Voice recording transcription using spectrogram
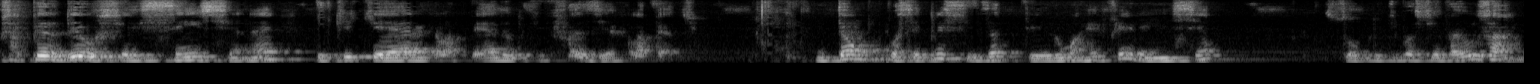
já perdeu-se a essência né, do que, que era aquela pedra, do que, que fazia aquela pedra. Então, você precisa ter uma referência sobre o que você vai usar.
